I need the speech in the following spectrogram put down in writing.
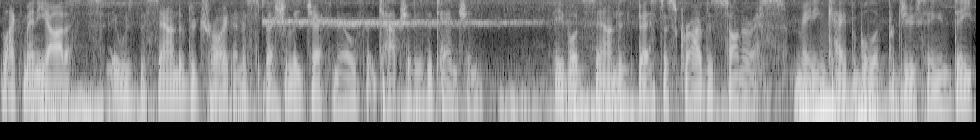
Like many artists, it was the sound of Detroit and especially Jeff Mills that captured his attention. Evod's sound is best described as sonorous, meaning capable of producing deep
